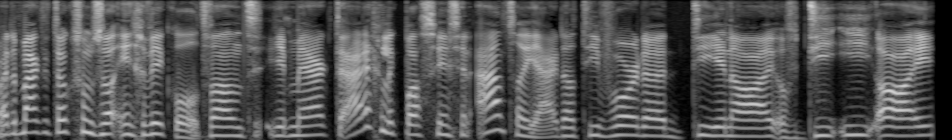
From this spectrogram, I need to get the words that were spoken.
Maar dat maakt het ook soms wel ingewikkeld. Want je merkt eigenlijk pas sinds een aantal jaar dat die woorden DNI of DEI.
